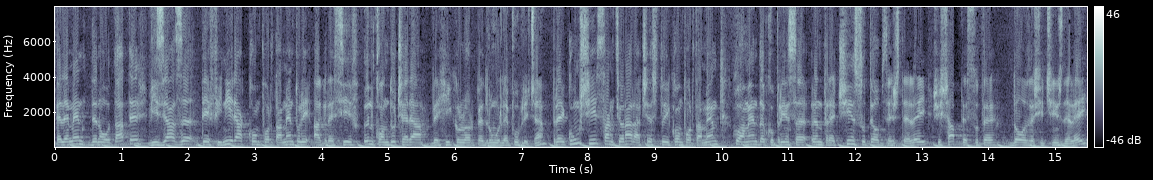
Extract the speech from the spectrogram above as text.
element de noutate vizează definirea comportamentului agresiv în conducerea vehiculelor pe drumurile publice, precum și sancționarea acestui comportament cu amendă cuprinsă între 580 de lei și 725 de lei,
